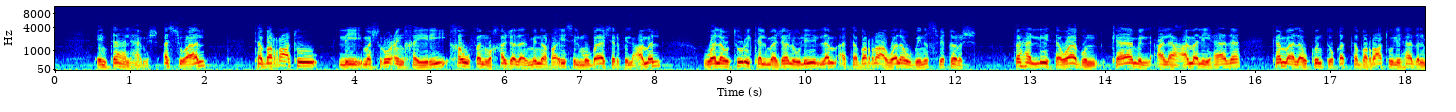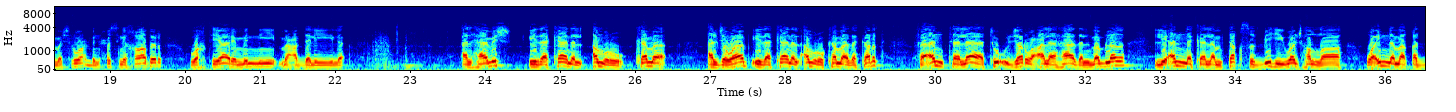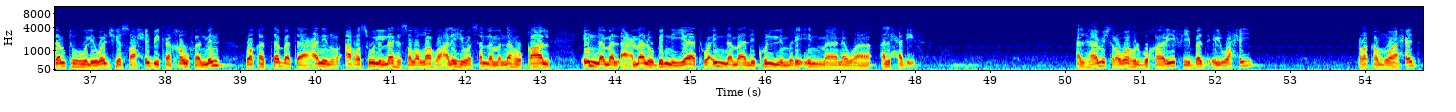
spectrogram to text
انتهى الهامش. السؤال تبرعت لمشروع خيري خوفا وخجلا من الرئيس المباشر في العمل ولو ترك المجال لي لم أتبرع ولو بنصف قرش فهل لي ثواب كامل على عملي هذا كما لو كنت قد تبرعت لهذا المشروع من حسن خاطر واختيار مني مع الدليل. الهامش إذا كان الأمر كما الجواب إذا كان الأمر كما ذكرت فأنت لا تؤجر على هذا المبلغ لأنك لم تقصد به وجه الله وإنما قدمته لوجه صاحبك خوفا منه وقد ثبت عن رسول الله صلى الله عليه وسلم أنه قال إنما الأعمال بالنيات وإنما لكل امرئ ما نوى الحديث. الهامش رواه البخاري في بدء الوحي رقم واحد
